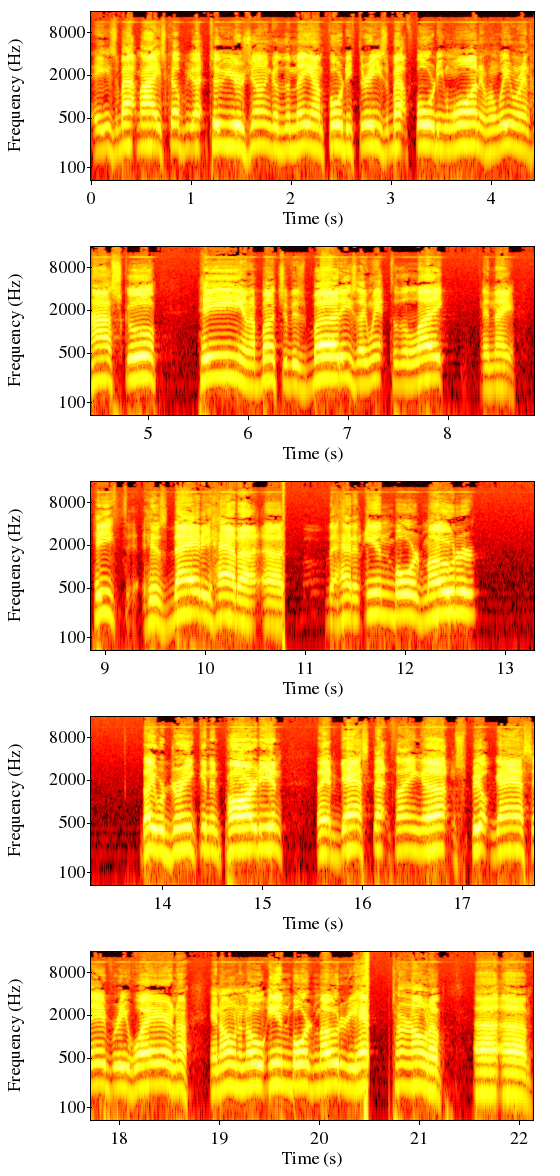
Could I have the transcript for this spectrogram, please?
He's about my age, couple about two years younger than me. I'm 43. He's about 41. And when we were in high school, he and a bunch of his buddies they went to the lake, and they he his daddy had a, a had an inboard motor. They were drinking and partying. They had gassed that thing up and spilt gas everywhere. And, uh, and on an old inboard motor, you have to turn on a, a,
